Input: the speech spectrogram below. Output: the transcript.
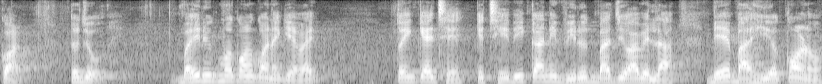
કોણ? તો જો બહિર્યુગ્મ કોણ કોને કહેવાય? તો અહીં કહે છે કે છેદિકાની વિરુદ્ધ બાજુ આવેલા બે બાહ્ય કોણો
